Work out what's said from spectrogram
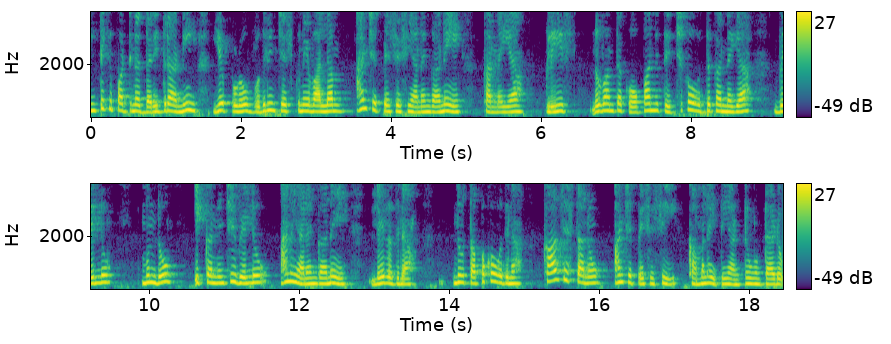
ఇంటికి పట్టిన దరిద్రాన్ని ఎప్పుడో వదిలించేసుకునే వాళ్ళం అని చెప్పేసేసి అనగానే కన్నయ్య ప్లీజ్ నువ్వంత కోపాన్ని తెచ్చుకోవద్దు కన్నయ్య. వెళ్ళు ముందు ఇక్కడి నుంచి వెళ్ళు అని అనగానే లేదొదినా నువ్వు తప్పుకో వదినా కాల్ చేస్తాను అని చెప్పేసేసి కమల్ అయితే అంటూ ఉంటాడు.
